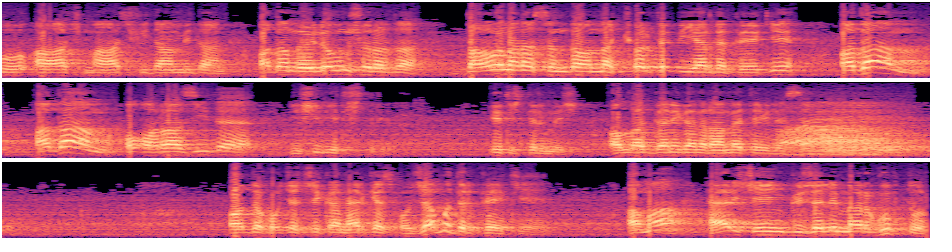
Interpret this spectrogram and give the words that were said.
bu, ağaç, maaç, fidan, midan. Adam öyle olmuş orada. Dağın arasında onlar körpe bir yerde peki. Adam, adam o arazide yeşil yetiştiriyor. Yetiştirmiş. Allah gani gani rahmet eylesin. Adı hoca çıkan herkes hoca mıdır peki? Ama her şeyin güzeli merguptur.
